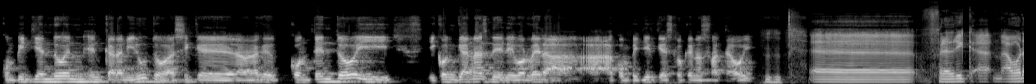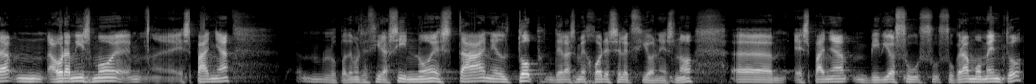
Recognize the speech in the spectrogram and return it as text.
compitiendo en, cada minuto. Así que la verdad que contento y, con ganas de, volver a, competir, que es lo que nos falta hoy. Uh eh, Frederic, ahora, ahora mismo eh, España lo podemos decir así, no está en el top de las mejores selecciones. ¿no? España vivió su, su, gran momento,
